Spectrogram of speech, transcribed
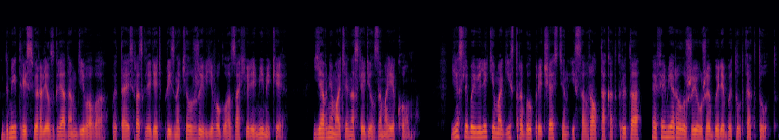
Дмитрий сверлил взглядом Дивова, пытаясь разглядеть признаки лжи в его глазах или мимике. Я внимательно следил за маяком. Если бы великий магистр был причастен и соврал так открыто, эфемеры лжи уже были бы тут как тут.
